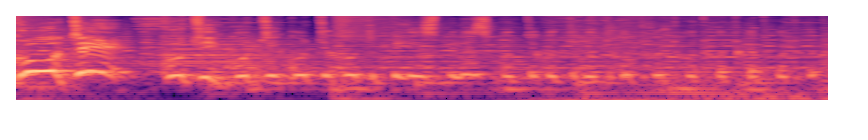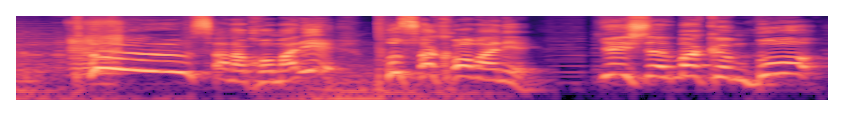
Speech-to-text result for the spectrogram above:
Guti. Guti Guti Guti Guti please please Guti Guti Guti Guti Guti Guti Guti Guti Guti Sana komani pusa komani. Gençler bakın bu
